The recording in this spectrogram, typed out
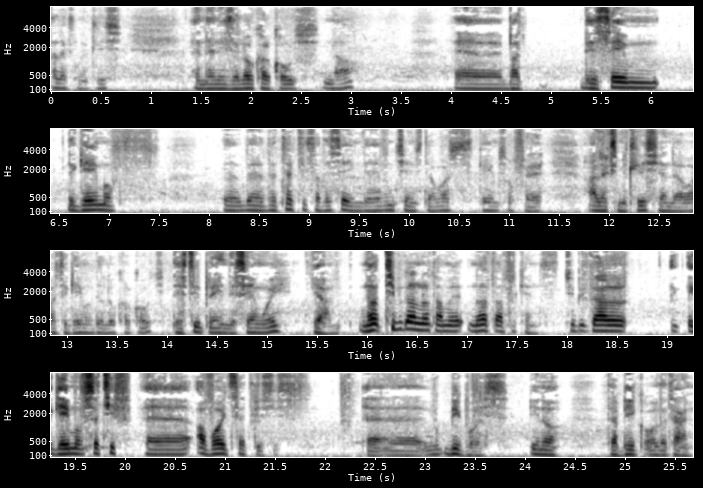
Alex McLeish, and then he's a local coach now. Uh, but the same, the game of the, the, tactics are the same. They haven't changed. There was games of uh, Alex McLeish and there was the game of the local coach. They're still playing the same way. Yeah, not typical North, Amer- North Africans. Typical a game of Setif. Uh, avoid set pieces. Uh, big boys, you know, they're big all the time.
